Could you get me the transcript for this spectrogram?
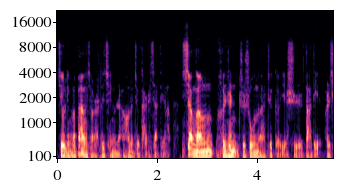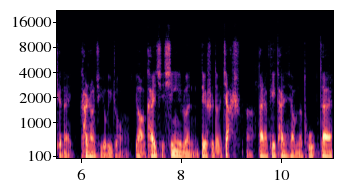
就领了半个小时的情，然后呢就开始下跌了。香港恒生指数呢这个也是大跌，而且呢看上去有一种要开启新一轮跌势的架势啊。大家可以看一下我们的图，在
